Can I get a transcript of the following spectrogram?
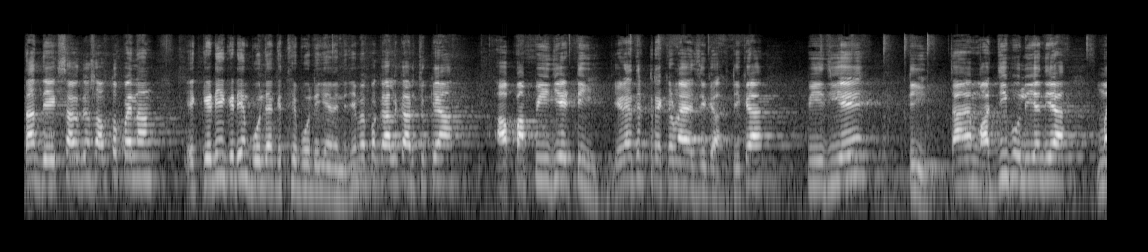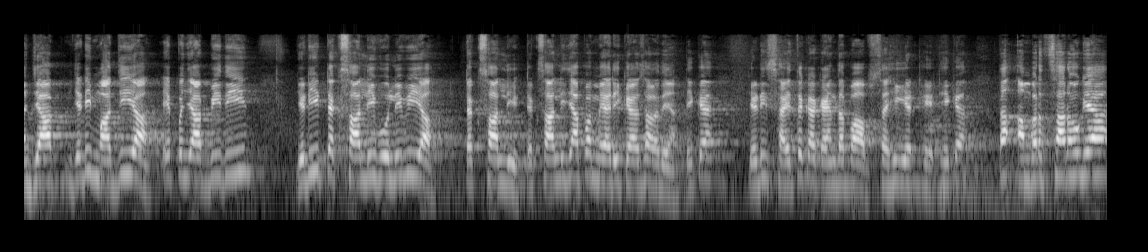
ਤਾਂ ਦੇਖ ਸਕਦੇ ਹੋ ਸਭ ਤੋਂ ਪਹਿਲਾਂ ਇਹ ਕਿਹੜੀਆਂ ਕਿਹੜੀਆਂ ਬੋਲੀਆਂ ਕਿੱਥੇ ਬੋਲੀ ਜਾਂਦੀਆਂ ਨੇ। ਜਿਵੇਂ ਆਪਾਂ ਗੱਲ ਕਰ ਚੁੱਕੇ ਆ, ਆਪਾਂ ਪੀਜੀਟੀ ਜਿਹੜਾ ਤੇ ਟ੍ਰਿਕ ਬਣਾਇਆ ਸੀਗਾ, ਠੀਕ ਆ? ਪੀਜੀਏ ਟੀ ਤਾਂ ਮਾਝੀ ਬੋਲੀ ਜਾਂਦੀ ਆ। ਪੰਜਾਬ ਜਿਹੜੀ ਮਾਝੀ ਆ, ਇਹ ਪੰਜਾਬੀ ਦੀ ਜਿਹੜੀ ਟਕਸਾਲੀ ਬੋਲੀ ਵੀ ਆ, ਟਕਸਾਲੀ ਟਕਸਾਲੀ ਜਾਂ ਆਪਾਂ ਮੈਰੀ ਕਹਿ ਸਕਦੇ ਆ, ਠੀਕ ਹੈ? ਜਿਹੜੀ ਸਾਹਿਤਕ ਆ ਕਹਿੰਦਾ ਭਾਵ ਸਹੀ ਹੈ, ਠੇ ਠੀਕ ਹੈ? ਤਾਂ ਅੰਮ੍ਰਿਤਸਰ ਹੋ ਗਿਆ,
